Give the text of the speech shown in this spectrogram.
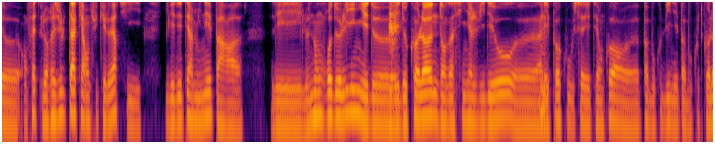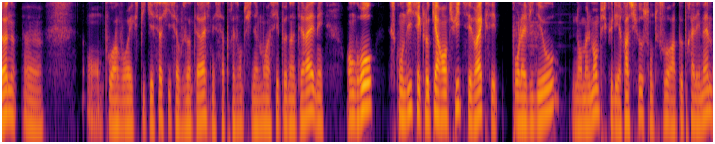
euh, en fait le résultat 48 kHz, il, il est déterminé par euh, les, le nombre de lignes et de, et de colonnes dans un signal vidéo à Mm. l'époque où ça était encore pas beaucoup de lignes et pas beaucoup de colonnes. On pourra vous réexpliquer ça si ça vous intéresse, mais ça présente finalement assez peu d'intérêt. Mais en gros, ce qu'on dit, c'est que le 48, c'est vrai que c'est pour la vidéo, normalement, puisque les ratios sont toujours à peu près les mêmes,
